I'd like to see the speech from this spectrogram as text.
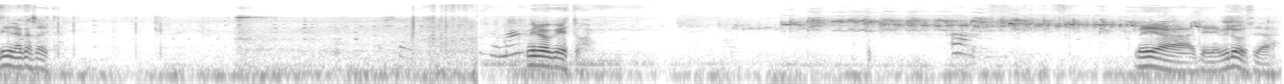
Miren la casa esta. Mira lo que es esto. Vea, tenebrosa.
